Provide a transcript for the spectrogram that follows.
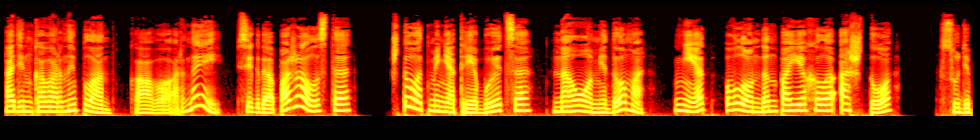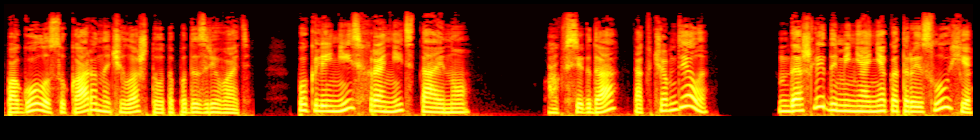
один коварный план?» «Коварный? Всегда пожалуйста. Что от меня требуется? Наоми дома?» «Нет, в Лондон поехала. А что?» Судя по голосу, Кара начала что-то подозревать. «Поклянись хранить тайну. Как всегда, так в чем дело? Дошли до меня некоторые слухи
